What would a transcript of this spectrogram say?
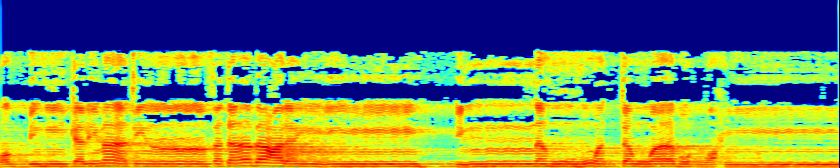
ربه كلمات فتاب عليه. إنه هو التواب الرحيم.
